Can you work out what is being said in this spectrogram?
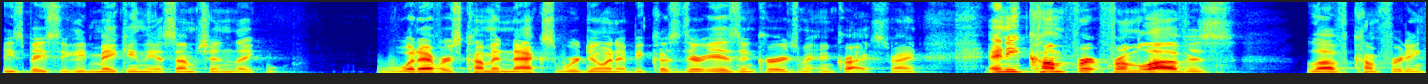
He's basically making the assumption like whatever's coming next, we're doing it because there is encouragement in Christ, right? Any comfort from love is love comforting.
